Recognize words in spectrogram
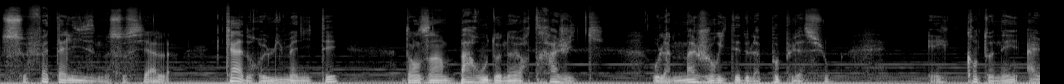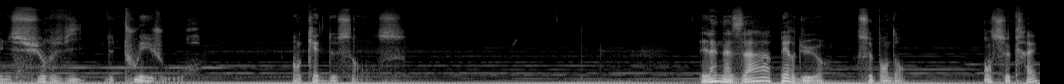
Ce fatalisme social l'humanité dans un baroudonneur tragique où la majorité de la population est cantonnée à une survie de tous les jours en quête de sens. La NASA perdure, cependant, en secret,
